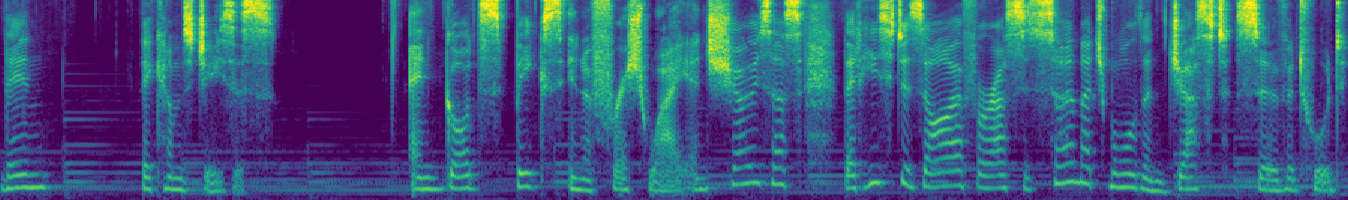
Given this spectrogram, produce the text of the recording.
Then there comes Jesus. And God speaks in a fresh way and shows us that his desire for us is so much more than just servanthood.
